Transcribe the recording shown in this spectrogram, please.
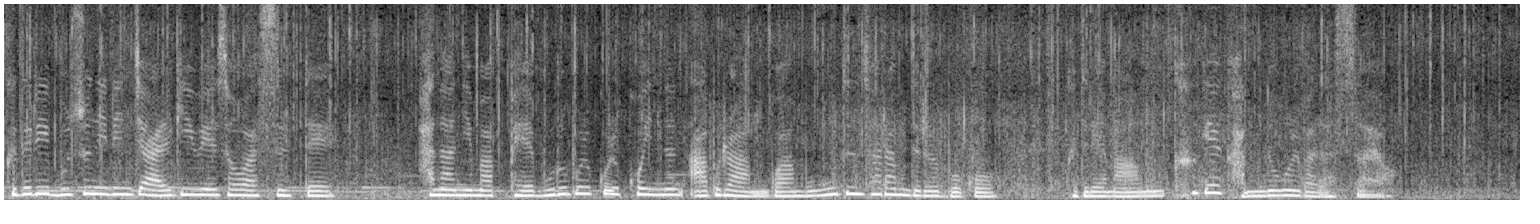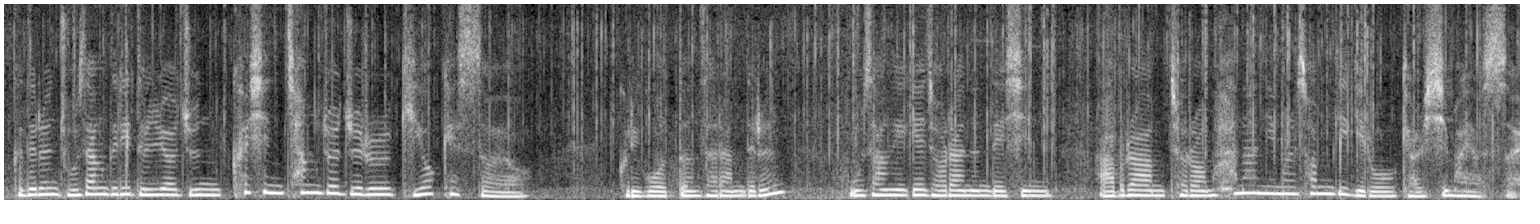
그들이 무슨 일인지 알기 위해서 왔을 때 하나님 앞에 무릎을 꿇고 있는 아브라함과 모든 사람들을 보고 그들의 마음은 크게 감동을 받았어요. 그들은 조상들이 들려준 크신 창조주를 기억했어요. 그리고 어떤 사람들은 우상에게 절하는 대신 아브라함처럼 하나님을 섬기기로 결심하였어요.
